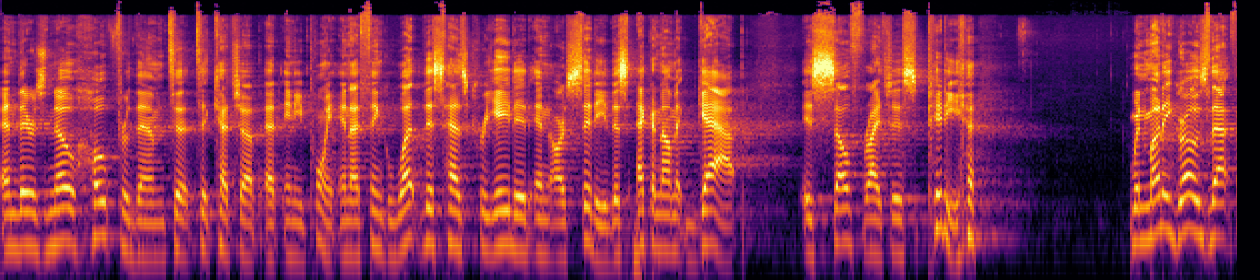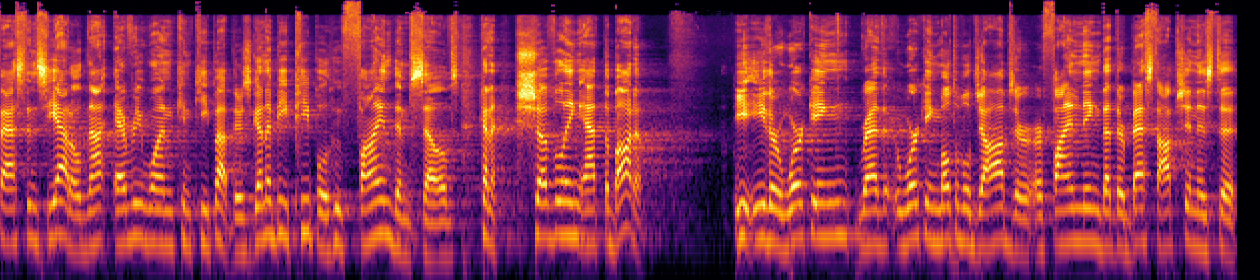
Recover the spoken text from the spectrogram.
and there's no hope for them to, to catch up at any point. And I think what this has created in our city, this economic gap, is self righteous pity. When money grows that fast in Seattle, not everyone can keep up. There's going to be people who find themselves kind of shoveling at the bottom, either working rather working multiple jobs or, or finding that their best option is to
